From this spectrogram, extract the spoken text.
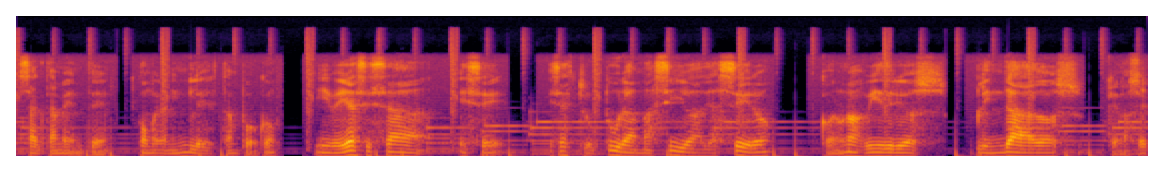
exactamente cómo era en inglés tampoco. Y veías esa, esa estructura masiva de acero con unos vidrios blindados que no sé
